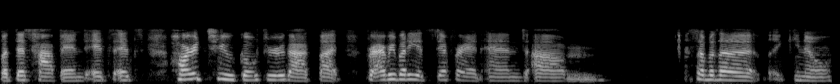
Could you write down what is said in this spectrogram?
but this happened. It's it's hard to go through that, but for everybody it's different and um some of the like, you know,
